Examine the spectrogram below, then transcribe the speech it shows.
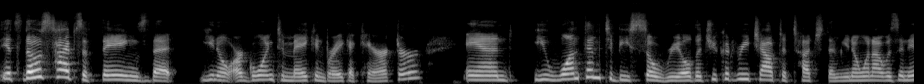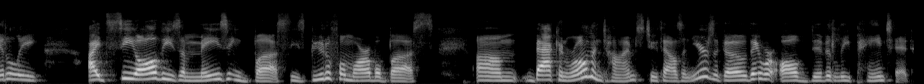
it's those types of things that you know are going to make and break a character, and you want them to be so real that you could reach out to touch them. You know, when I was in Italy I'd see all these amazing busts, these beautiful marble busts. Um, back in Roman times, 2000 years ago, they were all vividly painted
